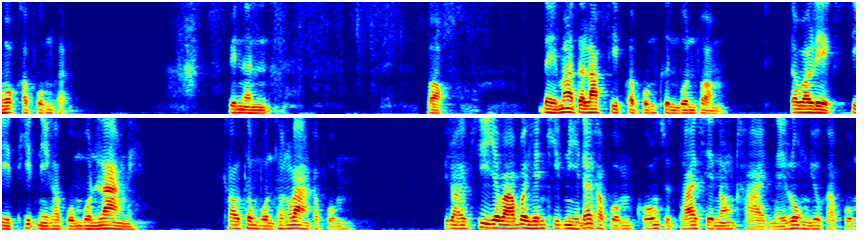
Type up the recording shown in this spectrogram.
หกครับผมกับเป็นอันออกได้มาตรลักสิบครับผมขึ้นบนพร้อม แต่ว่าเลขสี่ทิศนี่ครับผมบนล่างนี่ เข้าทั้งบนทั้งล่างครับผมพี่น้องเอฟซีจะว่าบ่เห็นคลิปนี้ได้ครับผมโค้งสุดท้ายเสียนน้องคายในลงอยู่ครับผม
